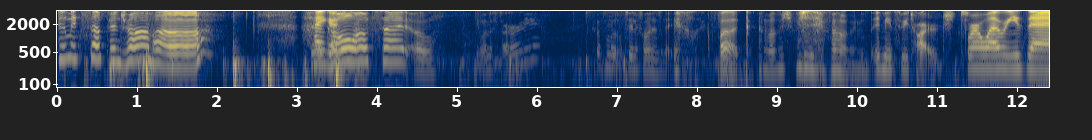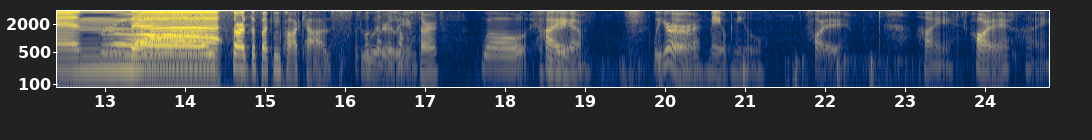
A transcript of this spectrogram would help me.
To mix up in drama. Hi, go guys. outside. Oh, you want to start already? Except my telephone is late. like fuck. Wat is met je telefoon? It needs to be charged. For what reason? Girl, Nah. start the fucking podcast. De podcast is gestart. Well, hi. We here. Uh, nee, opnieuw. Hi. Hi. Hi. Hi.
